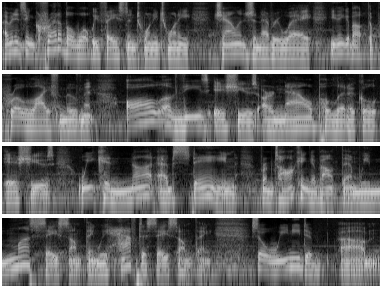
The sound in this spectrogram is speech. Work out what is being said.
I mean, it's incredible what we faced in 2020, challenged in every way. You think about the pro-life movement. All of these issues are now political issues. We cannot abstain from talking about them. We must say something. We have to say something. So we need to um,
